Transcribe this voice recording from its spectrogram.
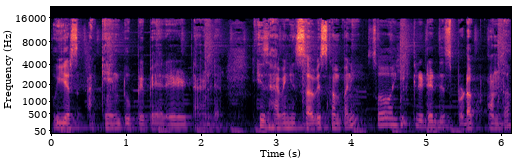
two years again to prepare it and he's having his service company. So he created this product on the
